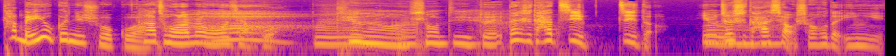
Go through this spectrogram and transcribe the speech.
他没有跟你说过，他从来没有跟我讲过。嗯天啊，嗯上帝，对，但是他记记得，因为这是他小时候的阴影，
